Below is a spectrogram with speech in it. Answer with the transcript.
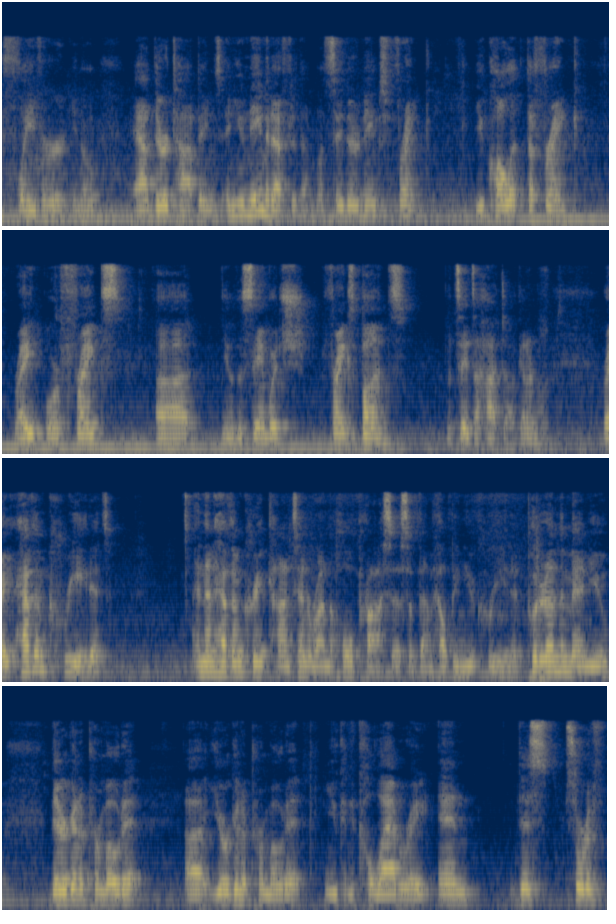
flavor, you know, add their toppings, and you name it after them. Let's say their name's Frank. You call it the Frank, right? Or Frank's, uh, you know, the sandwich, Frank's buns. Let's say it's a hot dog. I don't know, right? Have them create it and then have them create content around the whole process of them helping you create it. Put it on the menu. They're going to promote it. Uh, you're going to promote it. You can collaborate. And this sort of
